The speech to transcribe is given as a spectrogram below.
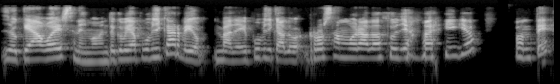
Lo que hago es, en el momento que voy a publicar, veo, vale, he publicado rosa, morado, azul y amarillo, ponte,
